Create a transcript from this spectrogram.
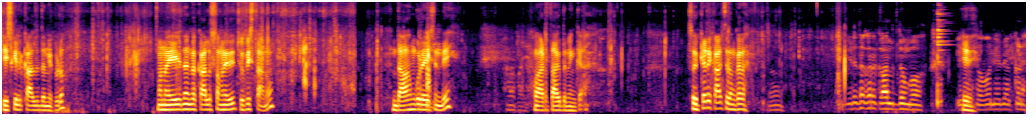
తీసుకెళ్ళి కాలుద్దాం ఇప్పుడు. మనం ఏ విధంగా కాలుస్తాం అనేది చూపిస్తాను. దాహం కూడా వేసింది. వాటర్ తాగుదాం ఇంకా. సో ఇక్కడే కాల్చుదాం కదా. దగ్గర కాలుద్దాం అక్కడ.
